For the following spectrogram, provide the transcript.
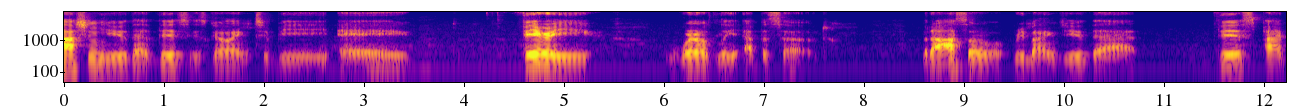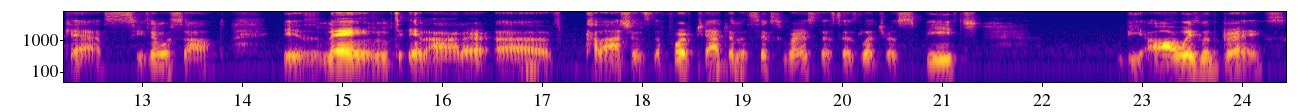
caution you that this is going to be a very worldly episode. But I also remind you that this podcast, Season with Salt, is named in honor of Colossians, the fourth chapter and the sixth verse that says, Let your speech be always with grace,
